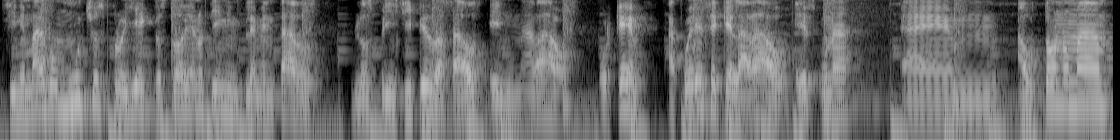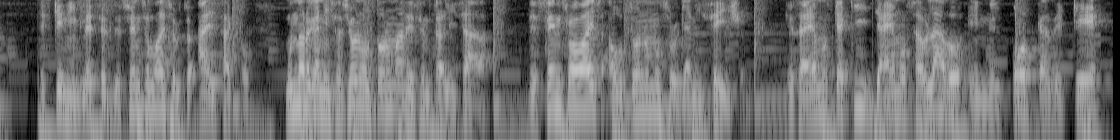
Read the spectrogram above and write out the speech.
Sin embargo, muchos proyectos todavía no tienen implementados los principios basados en una DAO. ¿Por qué? Acuérdense que la DAO es una em, autónoma, es que en inglés es Decentralized, ah, exacto, una organización autónoma descentralizada, Decentralized Autonomous Organization, que sabemos que aquí ya hemos hablado en el podcast de qué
